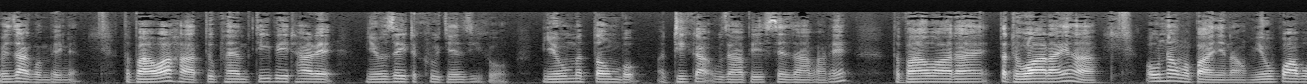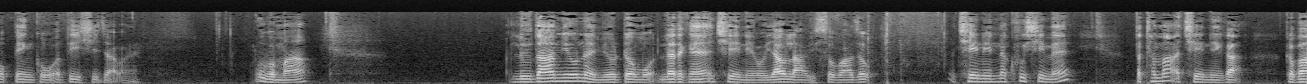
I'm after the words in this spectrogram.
ဝင်းစားကွန်ပိတ်နဲ့တဘာဝဟာသူဖန်တီးပေးထားတဲ့မျိုးစိတ်တစ်ခုချင်းစီကို မျိုးမသုံးဖို့အဓိကဦးစားပေးစဉ်းစားပါတယ်တဘာဝတိုင်းတတဝါတိုင်းဟာအုံနောက်မပါရင်တော့မျိုးပွားဖို့ပင်ကိုအသိရှိကြပါတယ်ဥပမာလူသားမျိုးနွယ်မျိုးတုံးမို့လက်တကန်းအခြေအနေကိုရောက်လာပြီဆိုပါစို့အခြေအနေနှစ်ခုရှိမယ်ပထမအခြေအနေကကဘာ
